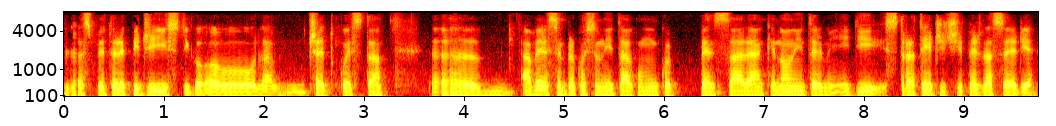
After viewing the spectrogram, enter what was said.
l'aspetto RPGistico, o la- cioè questa, eh, avere sempre queste unità, comunque pensare anche non in termini di strategici per la serie,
